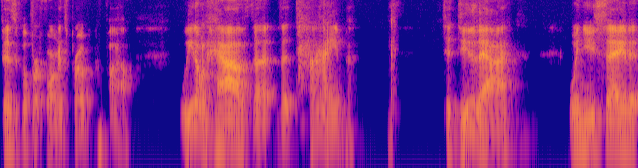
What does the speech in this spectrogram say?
physical performance profile. We don't have the the time to do that when you say that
